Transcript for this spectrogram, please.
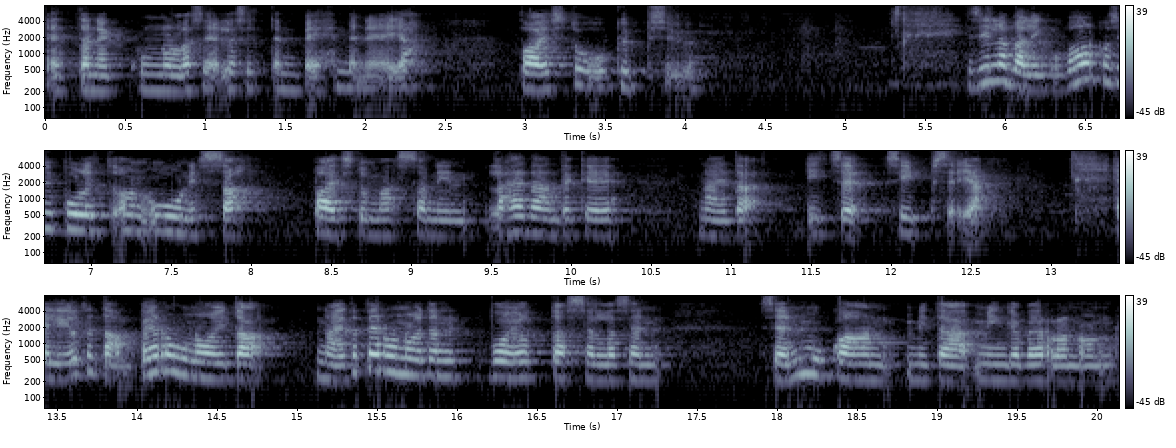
että ne kunnolla siellä sitten pehmenee ja paistuu, kypsyy. Ja sillä välin kun valkosipulit on uunissa paistumassa, niin lähdetään tekemään näitä itse sipsejä. Eli otetaan perunoita. Näitä perunoita nyt voi ottaa sellaisen sen mukaan, mitä, minkä verran on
